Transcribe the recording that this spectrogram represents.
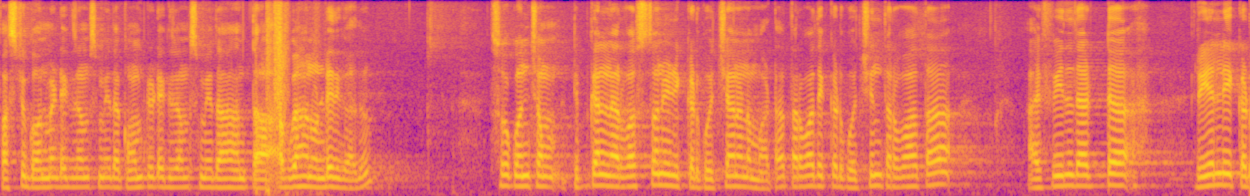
ఫస్ట్ గవర్నమెంట్ ఎగ్జామ్స్ మీద కాంపిటేటివ్ ఎగ్జామ్స్ మీద అంత అవగాహన ఉండేది కాదు. సో కొంచెం టిపికల్ నర్వస్తో నేను ఇక్కడికి వచ్చానన్నమాట. తర్వాత ఇక్కడికి వచ్చిన తర్వాత ఐ ఫీల్ దట్ రియల్లీ ఇక్కడ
